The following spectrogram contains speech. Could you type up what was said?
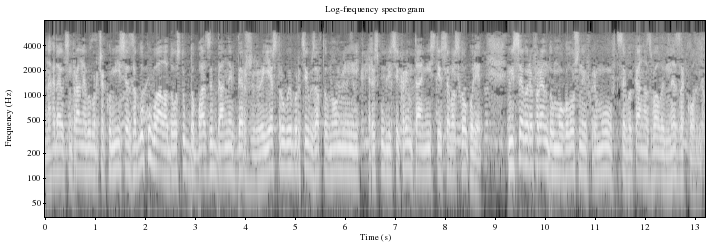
Нагадаю, Центральна виборча комісія заблокувала доступ до бази даних Держреєстру виборців з Автономній Республіці Крим та місті Севастополі. Місцевий референдум, оголошений в Криму, в ЦВК назвали незаконним.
